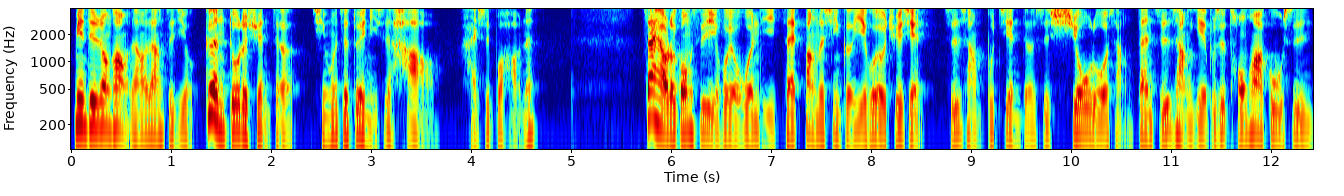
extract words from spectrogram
面对状况，然后让自己有更多的选择。请问这对你是好还是不好呢？再好的公司也会有问题，再棒的性格也会有缺陷。职场不见得是修罗场，但职场也不是童话故事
